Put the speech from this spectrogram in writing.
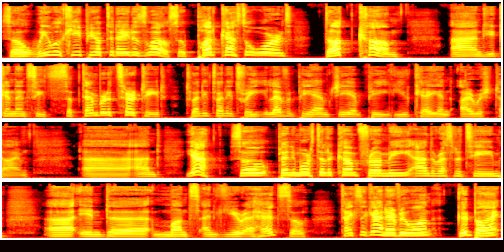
so we will keep you up to date as well. So podcastawards.com and you can then see September the 13th, 2023, 11 p.m. GMT UK and Irish time. Uh, and yeah, so plenty more still to come from me and the rest of the team uh, in the months and year ahead. So thanks again, everyone. Goodbye.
